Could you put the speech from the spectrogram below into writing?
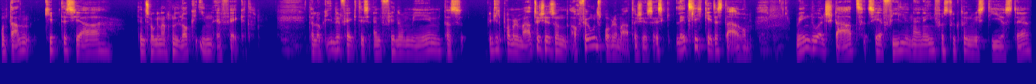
Und dann gibt es ja den sogenannten Login-Effekt. Der Login-Effekt ist ein Phänomen, das wirklich problematisch ist und auch für uns problematisch ist. Es, letztlich geht es darum, wenn du als Staat sehr viel in eine Infrastruktur investierst, ja,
